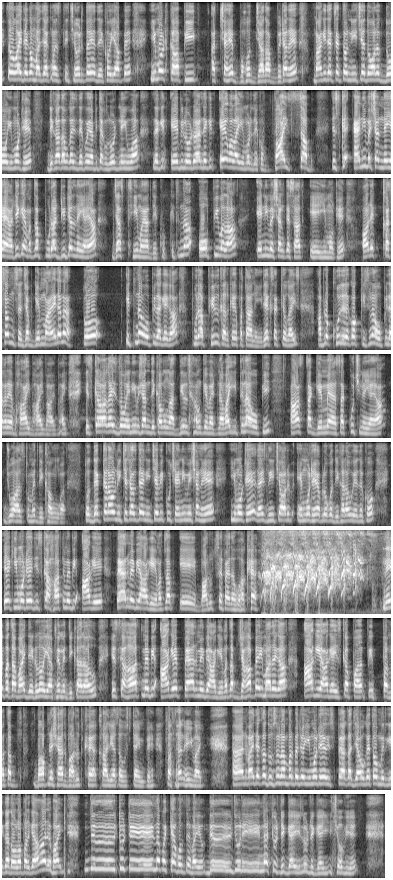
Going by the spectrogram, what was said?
तो भाई देखो, मज़ाक मस्ती छोड़ते हैं देखो, यहाँ पे इमोट काफ़ी अच्छा है, बहुत ज़्यादा बेटर है। बाकी देख सकते हो, नीचे दो और दो इमोट है। दिखाता हूँ देखो अभी तक लोड नहीं हुआ, लेकिन ए भी लोड हुआ, लेकिन ए वाला इमोट देखो। भाई सब इसके एनिमेशन नहीं आया, ठीक है? मतलब पूरा डिटेल नहीं आया। जस्ट थीम आया, देखो। कितना ओपी वाला एनिमेशन के साथ ए इमोट है। और एक कसम से जब गेम में आएगा ना तो इतना ओपी लगेगा, पूरा फिल करके पता नहीं। देख सकते हो गाइस आप लोग खुद देखो कितना ओपी लग रहा है। भाई भाई भाई भाई। इसके अलावा गाइस दो एनिमेशन दिखाऊँगा। दिल थाम के बैठना। भाई, इतना ओपी आज तक गेम में ऐसा कुछ नहीं आया जो आज तुम्हें दिखाऊँगा। तो देखते रहो, नीचे चलते हैं। नीचे भी कुछ एनिमेशन है इमोट है। गाइस नीचे और इमोट है, आप लोगों को दिखा रहा हूँ। ये देखो, एक इमोट है जिसका हाथ में भी आगे, पैर में भी आगे मतलब ए, बारूद से पैदा हुआ क्या? नहीं पता भाई देख लो यहाँ पे मैं दिखा रहा हूँ। इसका हाथ में भी आगे पैर में भी आगे। मतलब जहाँ पे ही मारेगा आगे आगे इसका पा, पी, पा, मतलब बाप ने शायद बारूद खा, खा लिया था उस टाइम पे। पता नहीं भाई। एंड भाई देखो दूसरे नंबर पे जो इमोट है इस पे अगर जाओगे तो मिर्गी का दौड़ा पड़ गया। अरे भाई दिल टूटे ना क्या बोलते हैं भाई वो? दिल जुड़ी न टूट गई लुट गई जो भी है।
